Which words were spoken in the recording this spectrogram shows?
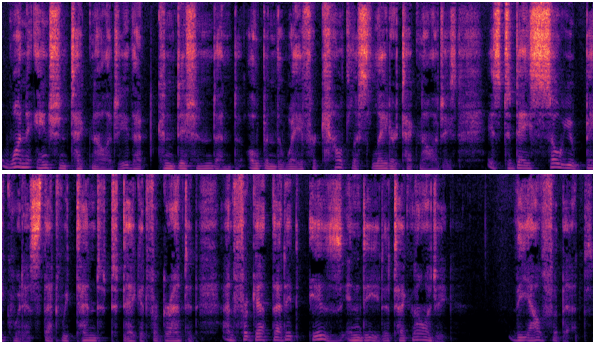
One ancient technology that conditioned and opened the way for countless later technologies is today so ubiquitous that we tend to take it for granted and forget that it is indeed a technology the alphabet.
